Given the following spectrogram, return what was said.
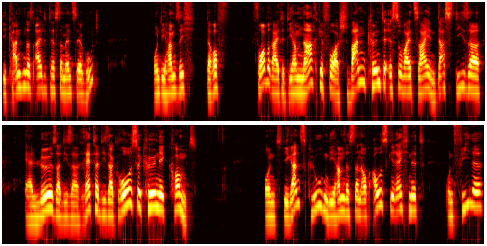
die kannten das Alte Testament sehr gut und die haben sich darauf vorbereitet, die haben nachgeforscht, wann könnte es soweit sein, dass dieser Erlöser, dieser Retter, dieser große König kommt. Und die ganz Klugen, die haben das dann auch ausgerechnet und viele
